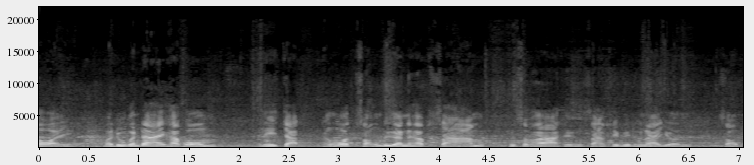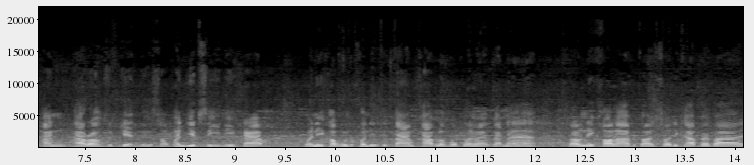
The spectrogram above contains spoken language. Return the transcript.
ลอย มาดูกันได้ครับผม อันนี้จัดทั้งหมด 2 เดือนนะครับ 3 พฤษภาถึง 30 มิถุนายน 2567 หรือ 2024 นี้ครับ วันนี้ขอบคุณทุกคนที่ติดตามครับ เราพบกันใหม่โอกาสหน้า ตอนนี้ขอลาไปก่อน สวัสดีครับ บ๊ายบาย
